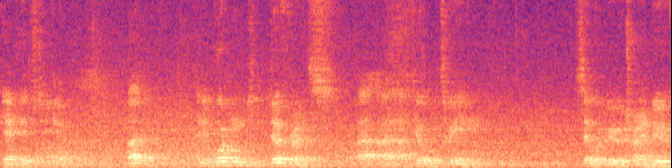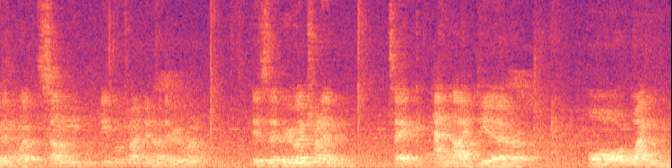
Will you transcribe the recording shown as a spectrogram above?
game dev studio. But an important difference, uh, I feel, between say what we were trying to do and what some people try to do, not everyone, is that we weren't trying to take an idea or one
